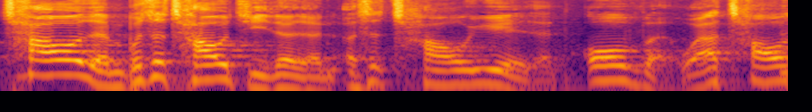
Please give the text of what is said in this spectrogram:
超人不是超级的人，而是超越人。Over，我要超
